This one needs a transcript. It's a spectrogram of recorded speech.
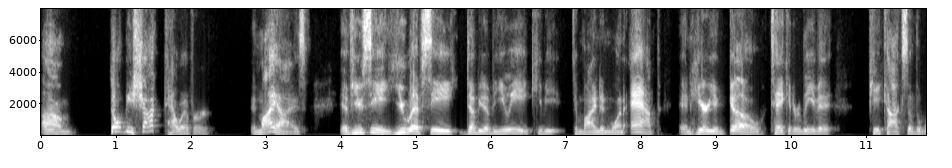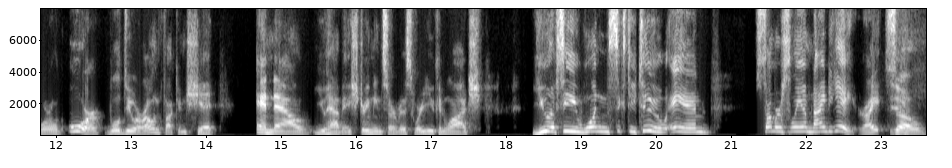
Um, don't be shocked, however, in my eyes, if you see UFC, WWE combined in one app, and here you go, take it or leave it, peacocks of the world, or we'll do our own fucking shit. And now you have a streaming service where you can watch UFC 162 and SummerSlam 98, right? Yeah. So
